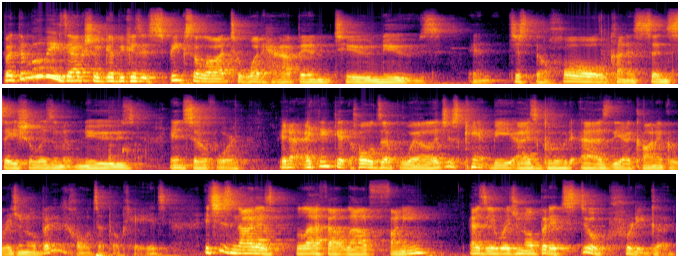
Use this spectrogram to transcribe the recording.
But the movie is actually good because it speaks a lot to what happened to news and just the whole kind of sensationalism of news and so forth. And I think it holds up well. It just can't be as good as the iconic original, but it holds up okay. It's it's just not as laugh out loud funny as the original, but it's still pretty good.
